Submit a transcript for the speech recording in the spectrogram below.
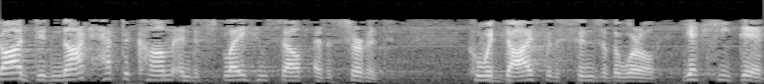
God did not have to come and display himself as a servant who would die for the sins of the world. Yet he did.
